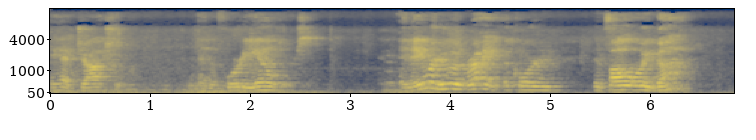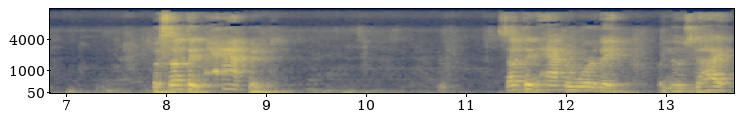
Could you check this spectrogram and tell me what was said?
They had Joshua and the 40 elders. And they were doing right according and following God. But something happened. Something happened where they, when those died,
